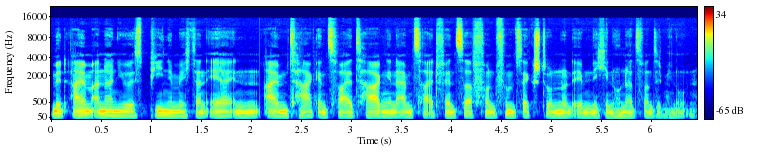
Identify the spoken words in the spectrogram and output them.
mit einem anderen USP, nämlich dann eher in einem Tag, in zwei Tagen, in einem Zeitfenster von fünf, sechs Stunden und eben nicht in 120 Minuten.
